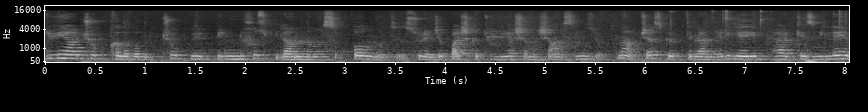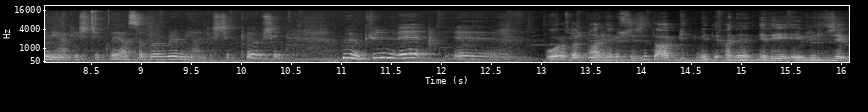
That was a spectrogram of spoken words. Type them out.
dünya çok kalabalık, çok büyük bir nüfus planlaması olmadığı sürece başka türlü yaşama şansımız yok. Ne yapacağız? Gökdelenleri yayıp herkes villaya mı yerleşecek veya suburb'a mı yerleşecek? Böyle bir şey mümkün ve e, Bu arada pandemi süreci daha bitmedi. Hani nereye evrilecek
